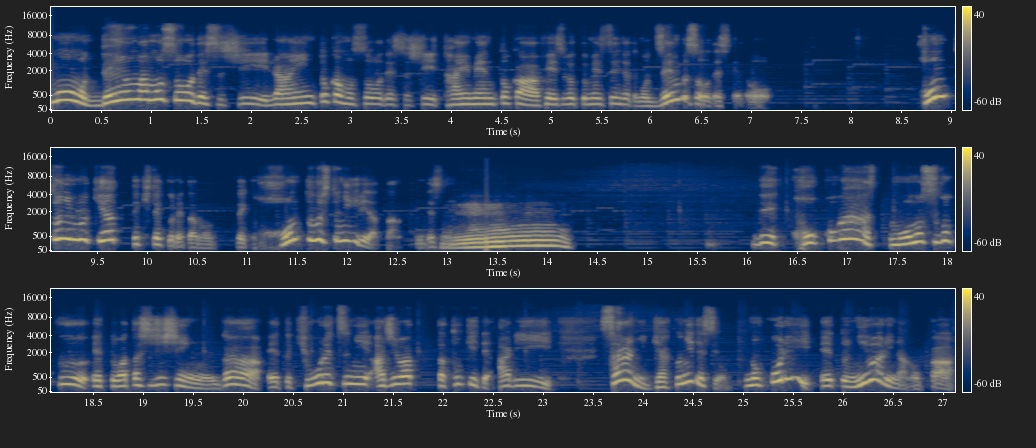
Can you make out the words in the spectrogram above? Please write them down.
もう電話もそうですし、LINE とかもそうですし、対面とか Facebook メッセンジャーとかも全部そうですけど、本当に向き合ってきてくれたのって、本当の一握りだったんですうね。で、ここがものすごく、えっと、私自身が、えっと、強烈に味わった時であり、さらに逆にですよ、残り、えっと、2割なのか、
